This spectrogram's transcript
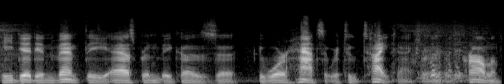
he did invent the aspirin because uh, he wore hats that were too tight. Actually, that was a problem.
